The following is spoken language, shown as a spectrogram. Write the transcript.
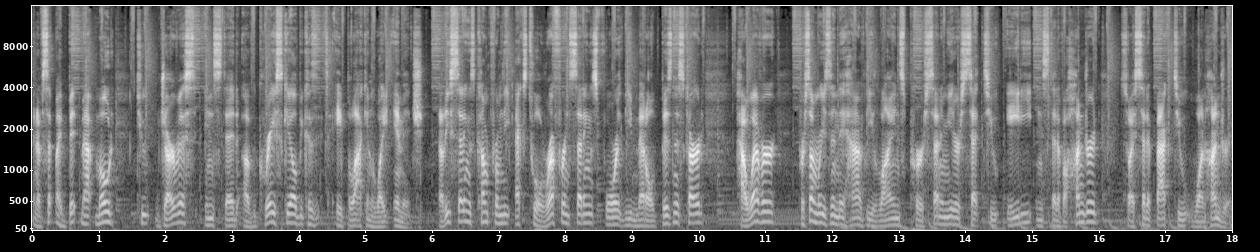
and I've set my bitmap mode to Jarvis instead of grayscale because it's a black and white image. Now these settings come from the Xtool reference settings for the metal business card. However, for some reason they have the lines per centimeter set to 80 instead of 100, so I set it back to 100.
